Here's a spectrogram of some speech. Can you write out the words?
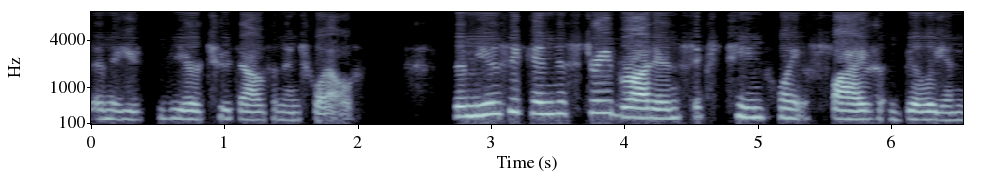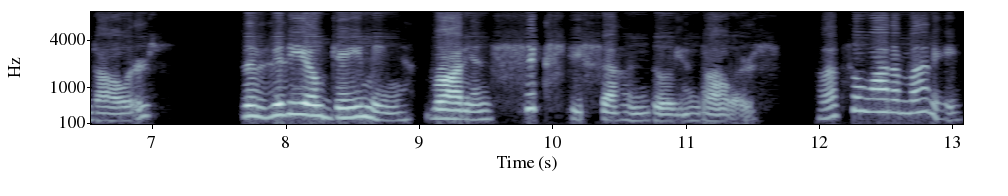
in the year 2012. The music industry brought in $16.5 billion. The video gaming brought in $67 billion. That's a lot of money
